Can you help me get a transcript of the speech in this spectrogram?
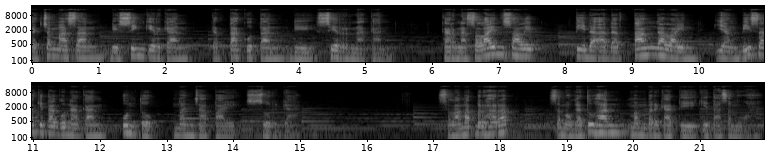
kecemasan disingkirkan, ketakutan disirnakan karena selain salib, tidak ada tangga lain yang bisa kita gunakan untuk mencapai surga. Selamat berharap, semoga Tuhan memberkati kita semua.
